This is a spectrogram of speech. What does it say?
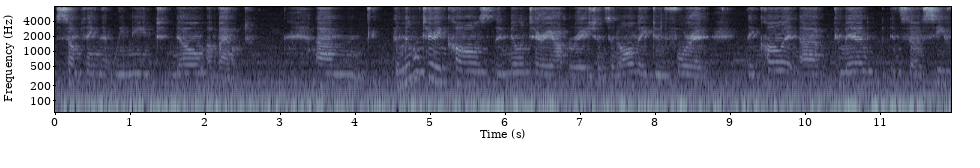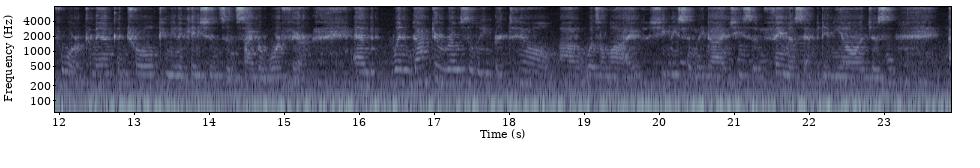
something that we need to know about. Um, the military calls the military operations and all they do for it, they call it a C4, Command Control Communications and Cyber Warfare. And when Dr. Rosalie Bertell uh, was alive, she recently died. She's a famous epidemiologist uh,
